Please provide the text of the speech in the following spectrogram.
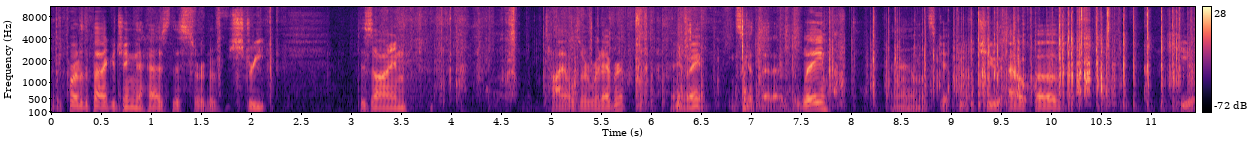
part of the packaging that has this sort of street design tiles or whatever. Anyway, let's get that out of the way. And let's get Pikachu out of here.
